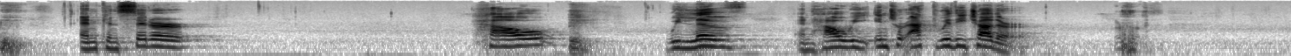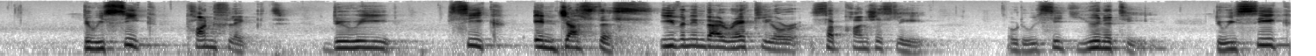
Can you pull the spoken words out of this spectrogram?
and consider how we live and how we interact with each other Do we seek conflict? Do we seek injustice, even indirectly or subconsciously? Or do we seek unity? Do we seek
